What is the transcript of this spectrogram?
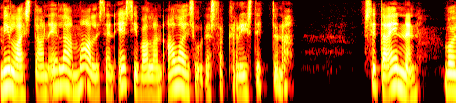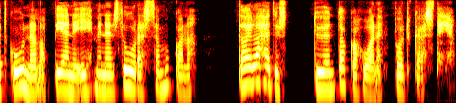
millaista on elää maallisen esivallan alaisuudessa kristittynä. Sitä ennen voit kuunnella Pieni ihminen suuressa mukana tai lähetystyön takahuone podcasteja.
